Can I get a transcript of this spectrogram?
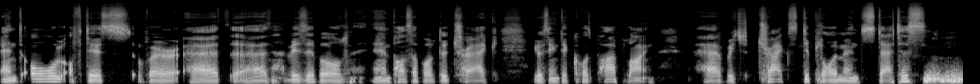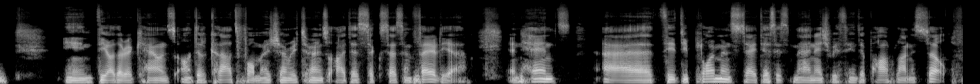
And all of this were uh, uh visible and possible to track using the code pipeline, uh, which tracks deployment status in the other accounts until cloud formation returns either success and failure. And hence, uh, the deployment status is managed within the pipeline itself.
